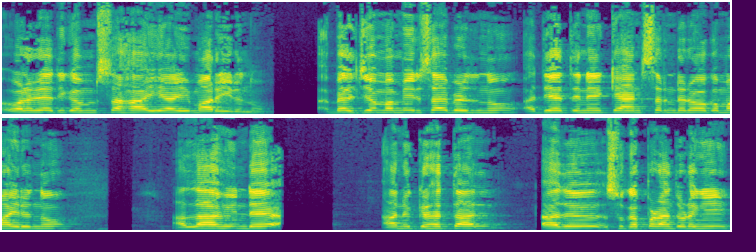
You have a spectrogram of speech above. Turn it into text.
വളരെയധികം സഹായിയായി മാറിയിരുന്നു. ബെൽജിയം അമീർ സാഹിബ് എഴുതുന്നു അദ്ദേഹത്തിന് ക്യാൻസറിന്റെ രോഗമായിരുന്നു. അള്ളാഹുവിന്റെ അനുഗ്രഹത്താൽ അത് സുഖപ്പെടാൻ തുടങ്ങി.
